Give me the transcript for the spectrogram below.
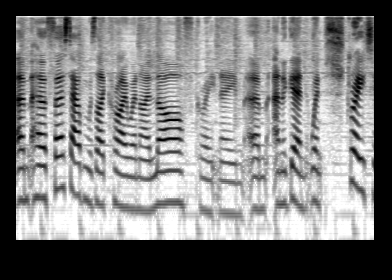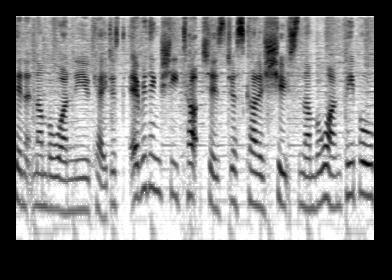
Um, her first album was I Cry When I Laugh. Great name. Um, and again, went straight in at number one in the UK. Just everything she touches just kind of shoots to number one. People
